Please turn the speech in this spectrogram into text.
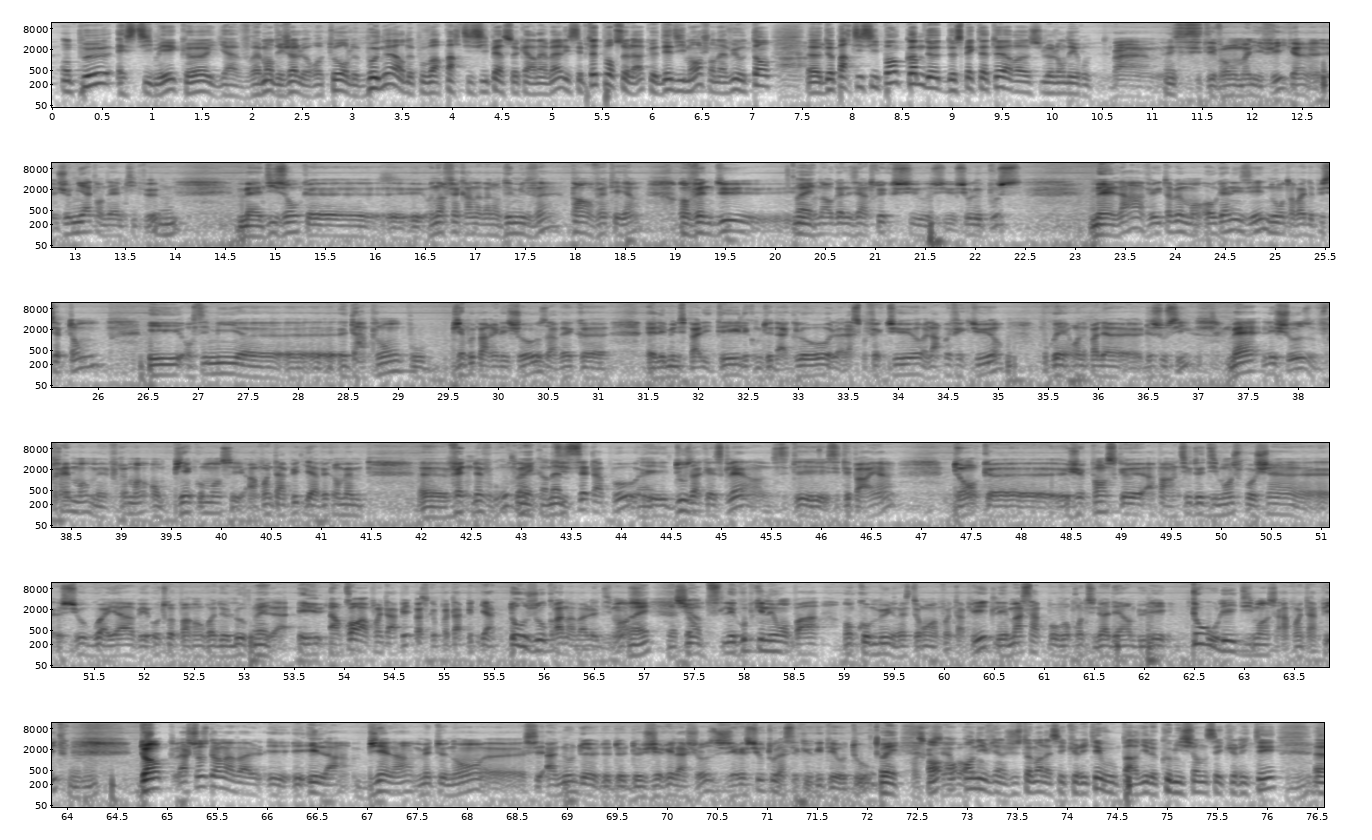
on peut estimer qu'il y a vraiment déjà le retour, le bonheur de pouvoir participer à ce carnaval. Et c'est peut-être pour cela que dès dimanche, on a vu autant ah. de participants comme de, spectateurs le long des routes. Ben, c'était vraiment magnifique. Hein. Je m'y attendais un petit peu. Mmh. Mais disons euh, on a fait un carnaval en 2020, pas en 21. En 22, on a organisé un truc sur, sur, le pouce. Mais là, véritablement organisé, nous on travaille depuis septembre et on s'est mis euh, euh, d'aplomb pour bien préparer les choses avec les municipalités, les comités d'agglo, la, préfecture, la préfecture, pour qu'on n'ait pas de, de, soucis. Mais les choses vraiment, mais vraiment ont bien commencé. En Pointe-à-Pitre, il y avait quand même 29 euh, groupes, 17 à Pau et 12 à Caisse-Claire, c'était pas rien. Donc, euh, je pense qu'à partir de dimanche prochain, euh, sur Guayave et autres part en Guadeloupe, et encore à Pointe-à-Pitre, parce que Pointe-à-Pitre, il y a toujours carnaval le dimanche. Donc, les groupes qui n'iront pas en commune resteront à Pointe-à-Pitre. Les Massapo vont continuer à déambuler tous les dimanches à Pointe-à-Pitre. Mhm. Donc, la chose carnaval est, là, bien là. Maintenant, euh, c'est à nous de, gérer la chose, gérer surtout la sécurité autour. Oui, on, y vient justement, la sécurité. Vous parliez de commission de sécurité. Mhm.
